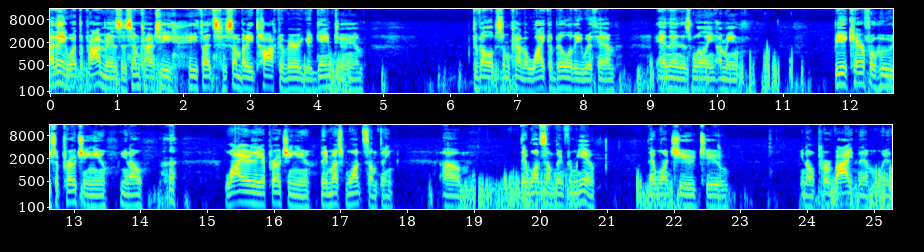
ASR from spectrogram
I think what the problem is is sometimes he he lets somebody talk a very good game to him, develop some kind of likability with him, and then is willing. I mean, be careful who's approaching you. You know. Why are they approaching you? They must want something. Um, they want something from you. They want you to, you know, provide them with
